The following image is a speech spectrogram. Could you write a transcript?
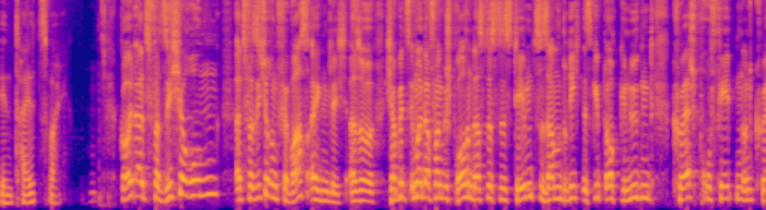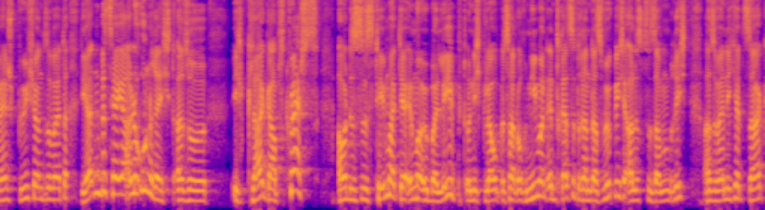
in Teil 2. Gold als Versicherung, als Versicherung für was eigentlich? Also ich habe jetzt immer davon gesprochen, dass das System zusammenbricht. Es gibt auch genügend Crash-Propheten und Crash-Bücher und so weiter. Die hatten bisher ja alle Unrecht. Also ich, klar gab's Crashs, aber das System hat ja immer überlebt und ich glaube, es hat auch niemand Interesse dran, dass wirklich alles zusammenbricht. Also wenn ich jetzt sag,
